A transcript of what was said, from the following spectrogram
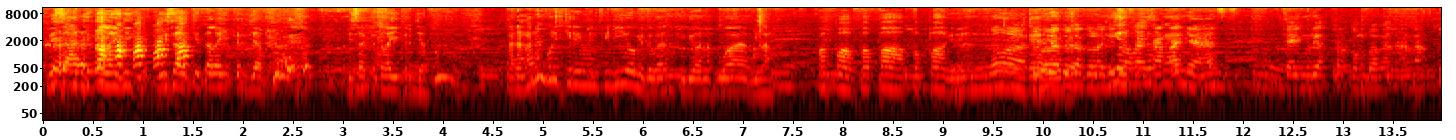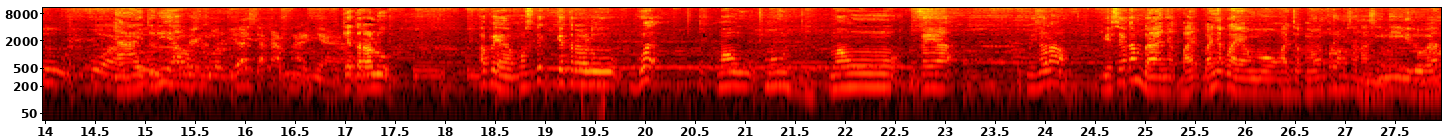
di saat kita lagi di saat kita lagi kerja pun di saat kita lagi kerja pun kadang-kadang gue dikirimin video gitu kan video anak gue bilang papa papa papa gitu. Kan Nah, Kayak- tuh satu lagi Iya, tuh kayak katanya kayak ngelihat perkembangan anak tuh wah Ya, itu dia, yang luar biasa katanya. Kayak terlalu apa ya maksudnya kayak terlalu gua mau mau mau kayak misalnya biasanya kan banyak ba- banyak lah yang mau ngajak nongkrong sana sini gitu kan.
